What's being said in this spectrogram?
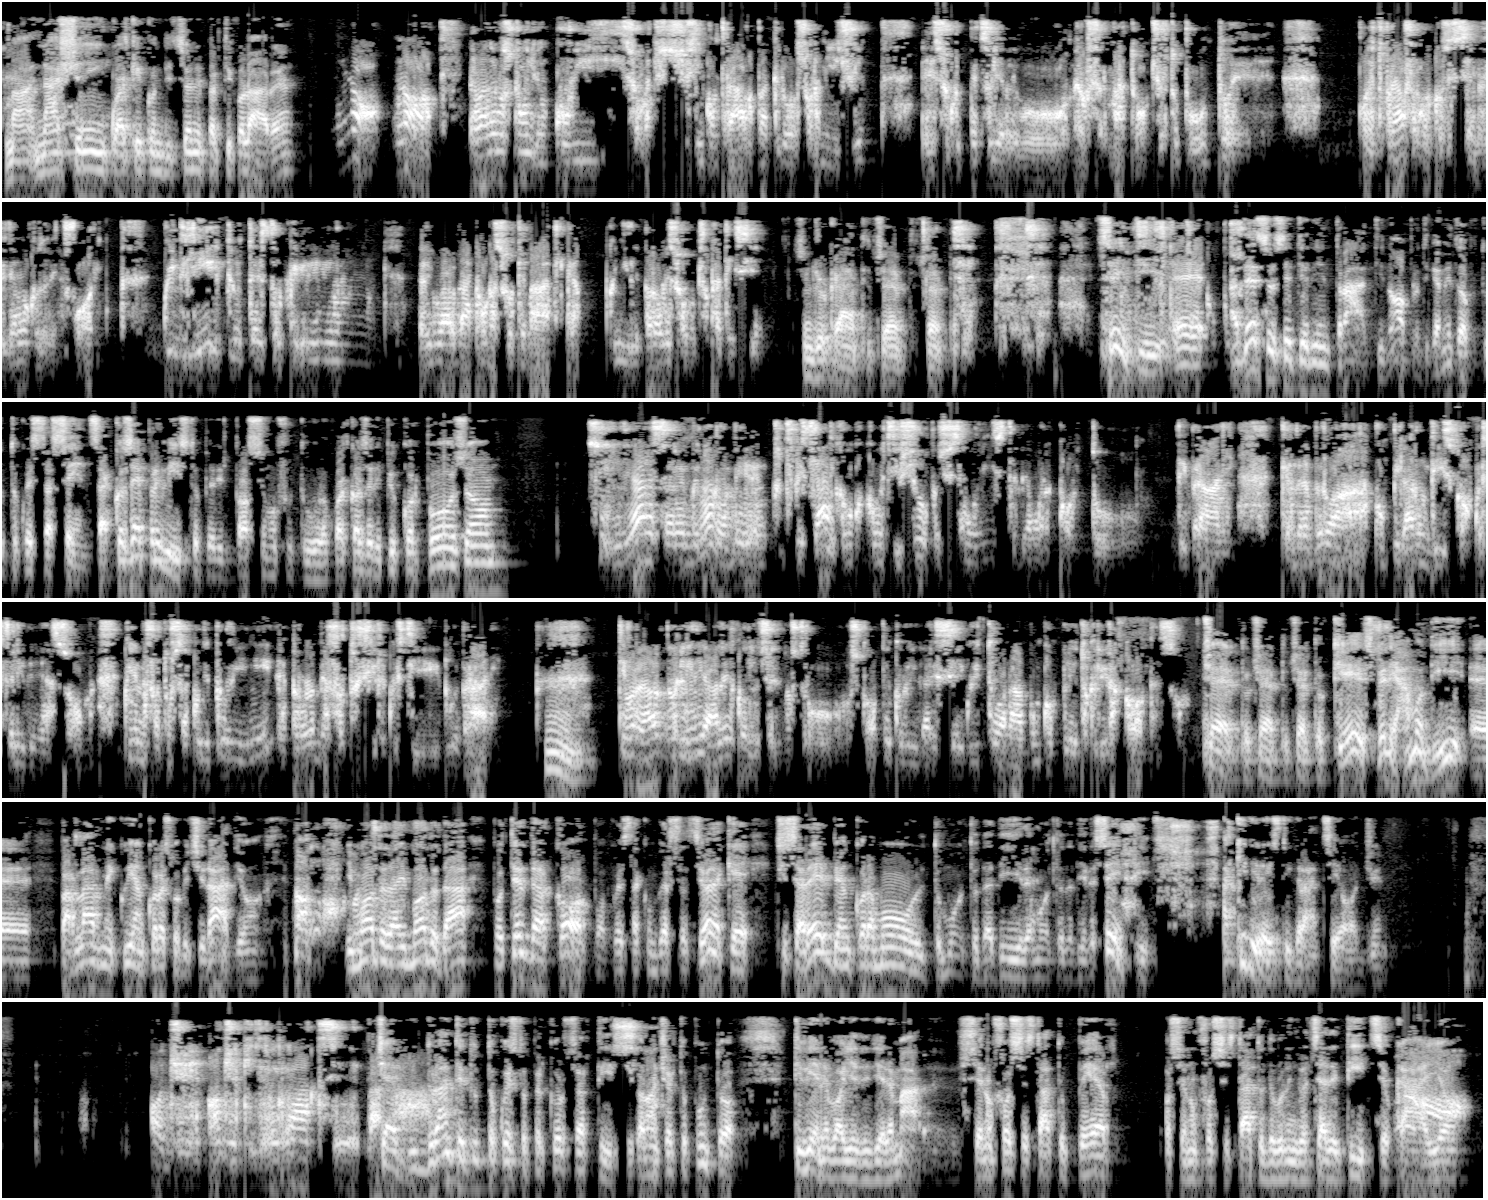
ma nasce in qualche condizione particolare? No, no, eravamo nello studio in cui insomma, ci, ci, si incontrava, anche loro sono amici, e su quel pezzo lì avevo, mi ero fermato a un certo punto e ho detto proviamo a fare qualcosa insieme, vediamo cosa viene fuori. Quindi lì è più un testo che riguarda anche una sua tematica, quindi le parole sono giocate insieme. Sono giocate, certo, certo. Sì. Senti, eh, adesso siete rientrati, no? praticamente dopo tutta questa assenza, cos'è previsto per il prossimo futuro? Qualcosa di più corposo? Sì, l'ideale sarebbe, noi abbiamo, tutti questi anni comunque come ti dicevo, poi ci siamo visti, abbiamo raccolto dei brani che andrebbero a compilare un disco, questa è l'idea insomma. Quindi abbiamo fatto un sacco di provini e però abbiamo fatto uscire questi due brani. Mm ti vorrà l'ideale quando c'è il nostro scopo è quello di dare seguito a un album completo che li racconta insomma. certo certo certo che speriamo di eh, parlarne qui ancora su ABC Radio no? in, modo da, in modo da poter dar corpo a questa conversazione che ci sarebbe ancora molto molto da dire molto da dire senti a chi diresti grazie oggi? Oggi, oggi chi dire grazie. Cioè, durante tutto questo percorso artistico, sì. a un certo punto ti viene voglia di dire, ma se non fosse stato per, o se non fosse stato, devo ringraziare Tizio, Caio. No.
